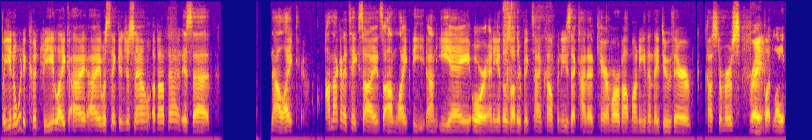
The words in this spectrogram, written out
But you know what it could be? Like I I was thinking just now about that is that now like I'm not gonna take sides on like the on EA or any of those other big time companies that kind of care more about money than they do their customers. right? But like,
